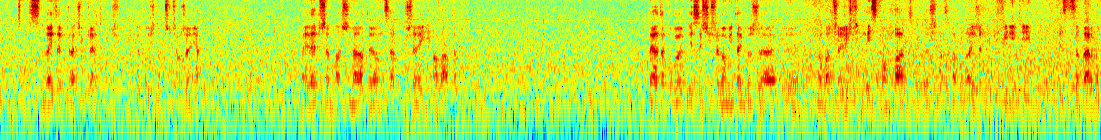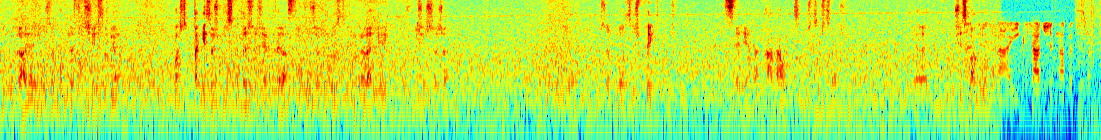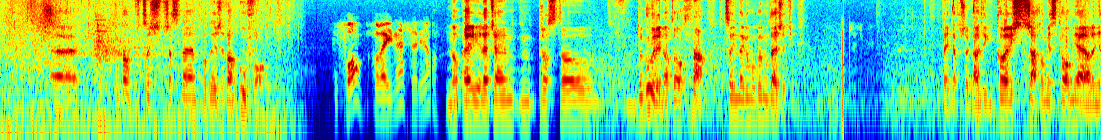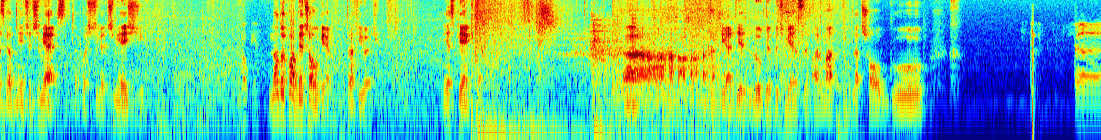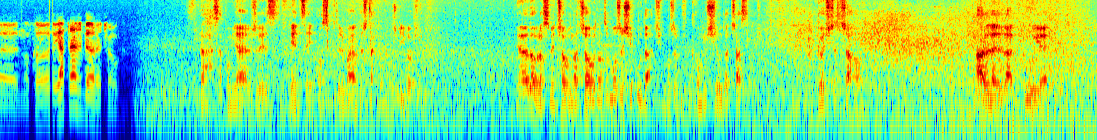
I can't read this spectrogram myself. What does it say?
laser traci prędkość. Dochodzi do przeciążenia. Najlepsza maszyna latająca w grze i nie ma lata. To ja tak w ogóle jesteście świadomi tego, że y, nowa część Ace Combat, która się nazywa bodajże Infinity, jest za darmo do pobrania i można pobrać dzisiaj sobie. Właśnie takie coś uskuteczne jak teraz, tylko że po prostu trochę lepiej, mówmy się szczerze. Żeby było coś pyknąć. Seria na kanał, coś, coś, coś. E, komu się spadło? Na X-a czy na PC? E, chyba w coś czasem podejrzewam UFO. UFO? Kolejne? Serio? No ej, leciałem prosto do góry, no to ha, w co innego mogłem uderzyć. Tutaj tak przy okazji, koleś z szachą jest koło mnie, ale nie zgadniecie czym jest. Tak właściwie, czym jeździ. Czołgiem. No dokładnie czołgiem, trafiłeś. Jest pięknie. Aaaa, ja nie lubię być mięsem armatnym dla czołgu. Eee, no to ja też biorę czołg. Ach, zapomniałem, że jest więcej osób, które mają też taką możliwość. No dobra, w sumie czołg na czołg, no to może się udać. Może komuś się uda czasnąć. Gościa z czachą. Ale laguje.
